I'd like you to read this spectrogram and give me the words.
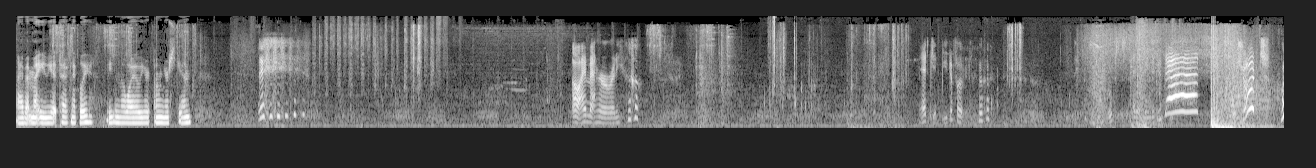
I haven't met you yet technically, even though I own your, skin. oh, I met her already. that Medkit, beautiful. Oops, I didn't mean to do that. Shoot!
